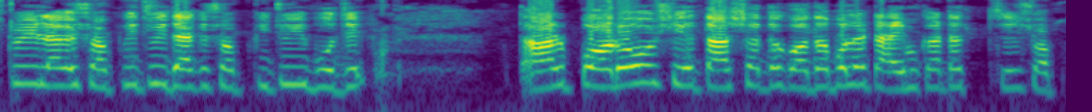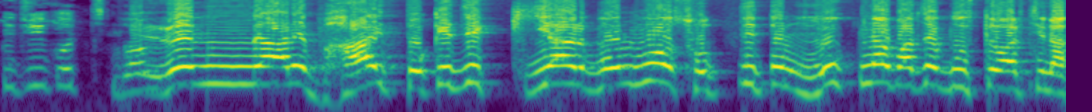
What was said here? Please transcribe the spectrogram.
স্টোরি লাগে সবকিছুই দেখে সবকিছুই বোঝে। তারপরও সে তার সাথে কথা বলে টাইম কাটাচ্ছে, সবকিছুই করছে। আরে ভাই, তোকে যে কি আর বলব? সত্যি তোর মুখ না বাঁচা বুঝতে পারছি না।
